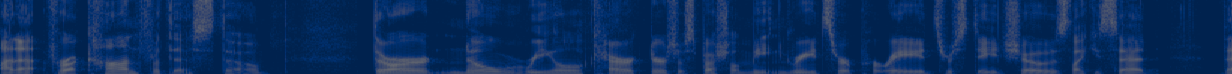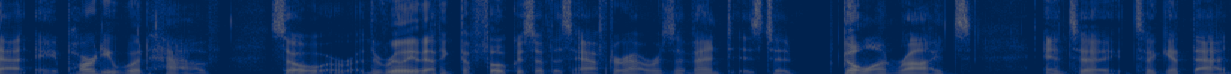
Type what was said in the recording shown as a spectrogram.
On a, for a con for this though, there are no real characters or special meet and greets or parades or stage shows like you said that a party would have. So the really, I think the focus of this after hours event is to go on rides and to to get that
